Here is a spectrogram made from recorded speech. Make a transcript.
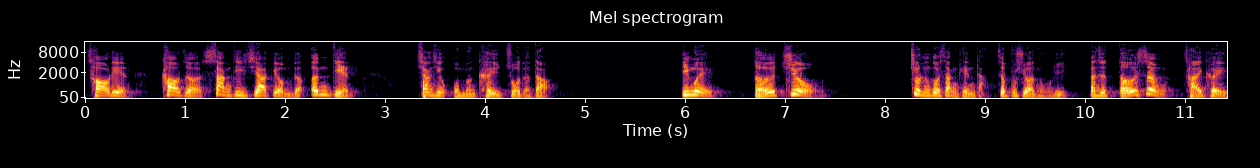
操练，靠着上帝加给我们的恩典，相信我们可以做得到。因为得救就能够上天堂，这不需要努力，但是得胜才可以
